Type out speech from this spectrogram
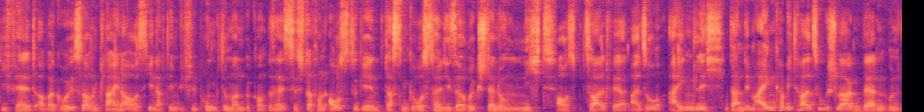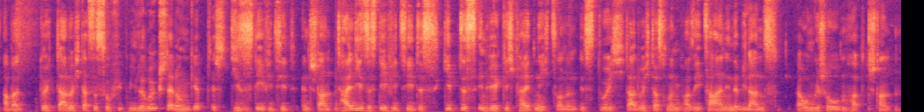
Die fällt aber größer und kleiner aus, je nachdem, wie viele Punkte man bekommt. Das heißt, es ist davon auszugehen, dass ein Großteil dieser Rückstellungen nicht ausbezahlt werden. Also eigentlich dann dem Eigenkapital zugeschlagen werden und aber durch, dadurch, dass es so viele Rückstellungen gibt, ist dieses Defizit entstanden. Teil dieses Defizites gibt es in Wirklichkeit nicht, sondern ist durch, dadurch, dass man quasi Zahlen in der Bilanz herumgeschoben hat, entstanden.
